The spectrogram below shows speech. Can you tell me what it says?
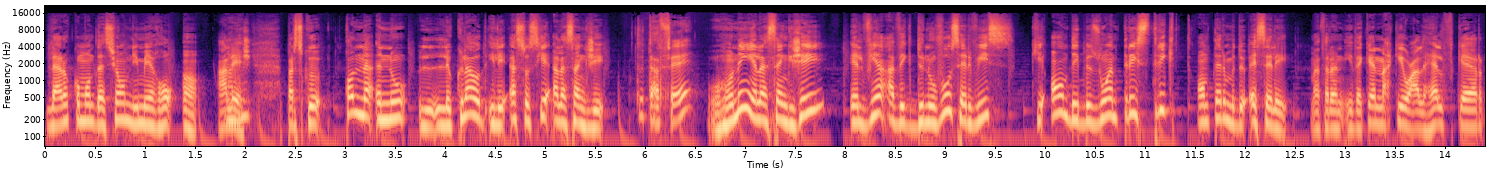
la recommandation numéro un. Allez, mhm. parce que le cloud, il est associé à la 5G. Tout à fait. On est à la 5G, elle vient avec de nouveaux services qui ont des besoins très stricts en termes de SLA مثلا اذا كان نحكيو على الهيلث كير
